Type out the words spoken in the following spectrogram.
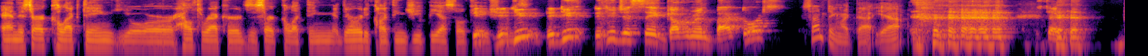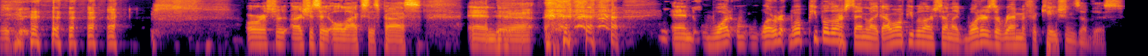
And they start collecting your health records. They start collecting. They're already collecting GPS locations. did you did you did you just say government backdoors? Something like that. Yeah. Okay. or I should, I should say all access pass and uh, and what what what people don't understand like i want people to understand like what is the ramifications of this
